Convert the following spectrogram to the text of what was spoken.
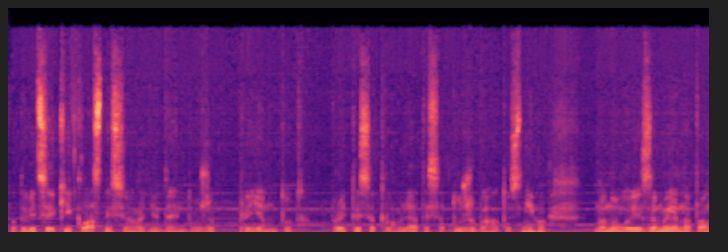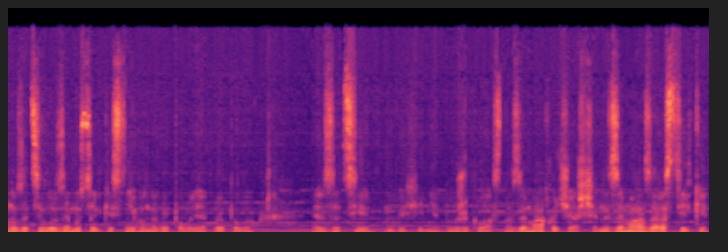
Подивіться, який класний сьогодні день. Дуже приємно тут пройтися, прогулятися, дуже багато снігу. Минулої зими, напевно, за цілу зиму стільки снігу не випало, як випало е, за ці вихідні. Дуже класна зима, хоча ще не зима, зараз тільки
